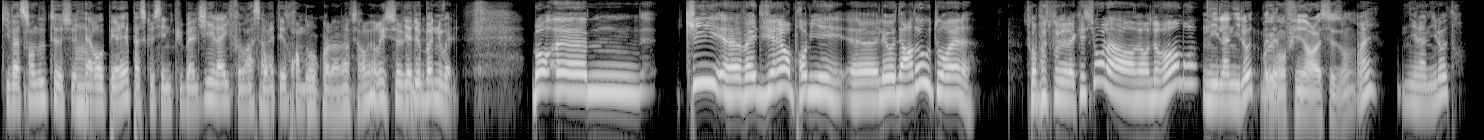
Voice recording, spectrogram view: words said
qui va sans doute se Hmm. faire opérer parce que c'est une pubalgie et là, il faudra s'arrêter trois mois. Donc voilà, l'infirmerie se Il y a de bonnes nouvelles. Bon, euh, qui euh, va être viré en premier? Euh, Leonardo ou Tourelle? Parce qu'on peut se poser la question là, on est en novembre. Ni l'un ni l'autre, Bon, ils peut-être. vont finir la saison. Ouais, ni l'un ni l'autre.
